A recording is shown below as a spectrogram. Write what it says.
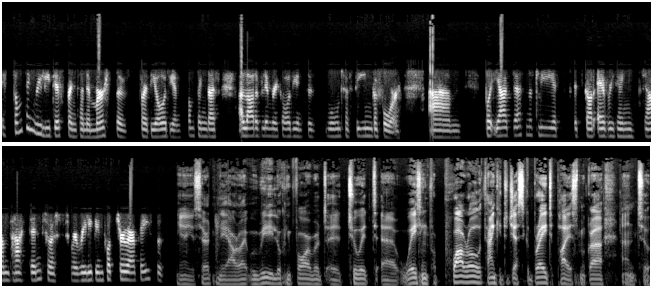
it's something really different and immersive for the audience, something that a lot of Limerick audiences won't have seen before. Um, but yeah, definitely it's it's got everything jam packed into it. We're really being put through our paces. Yeah, you certainly are right. We're really looking forward uh, to it. Uh, waiting for Poirot. Thank you to Jessica Bray, to Pius McGrath, and to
